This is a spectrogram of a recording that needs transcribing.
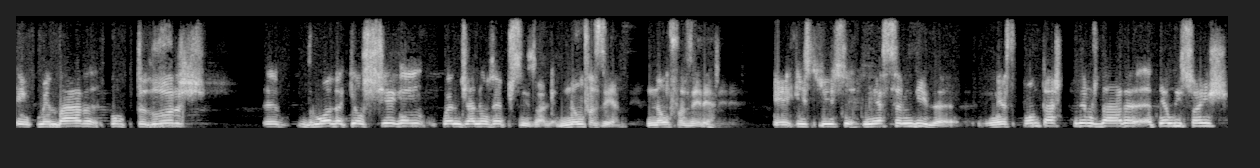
encomendar computadores de modo a que eles cheguem quando já não é preciso. Olha, não fazer, não fazer esta. É, isso, isso, nessa medida, nesse ponto, acho que podemos dar até lições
